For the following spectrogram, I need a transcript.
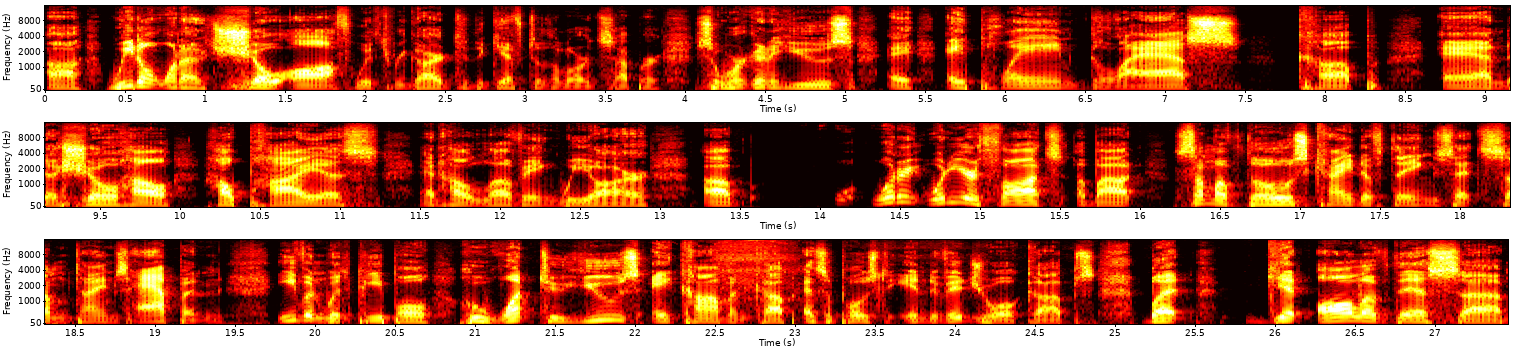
uh, we don't want to show off with regard to the gift of the Lord's Supper, so we're going to use a, a plain glass cup and uh, show how how pious and how loving we are. What are what are your thoughts about some of those kind of things that sometimes happen, even with people who want to use a common cup as opposed to individual cups, but get all of this uh,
